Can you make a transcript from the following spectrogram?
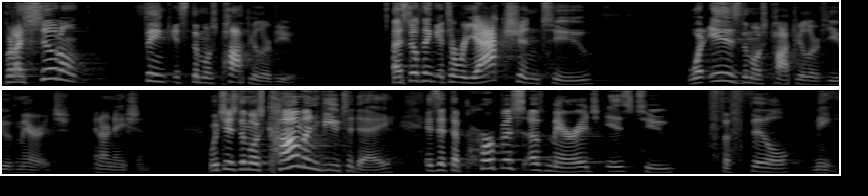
but I still don't think it's the most popular view. I still think it's a reaction to what is the most popular view of marriage in our nation, which is the most common view today is that the purpose of marriage is to fulfill me.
